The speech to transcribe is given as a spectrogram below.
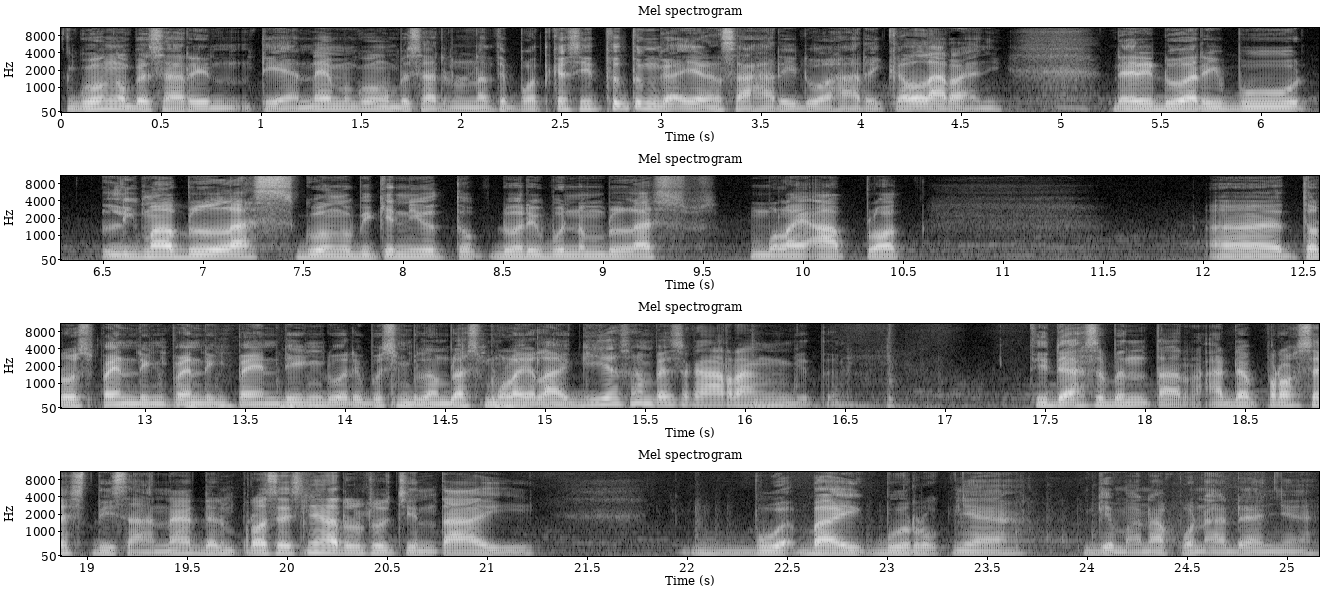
Gue ngebesarin TNM gue ngebesarin nanti podcast itu tuh nggak yang sehari dua hari kelar aja dari 2015 gue ngebikin YouTube 2016 mulai upload uh, terus pending pending pending 2019 mulai lagi ya sampai sekarang gitu. Tidak sebentar ada proses di sana dan prosesnya harus lu cintai. Buat baik buruknya gimana pun adanya.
